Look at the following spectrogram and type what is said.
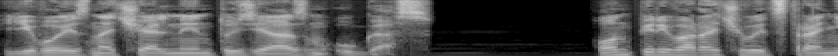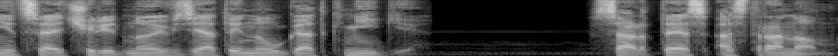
Его изначальный энтузиазм угас. Он переворачивает страницы очередной взятой наугад книги. Сартес – астроном.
